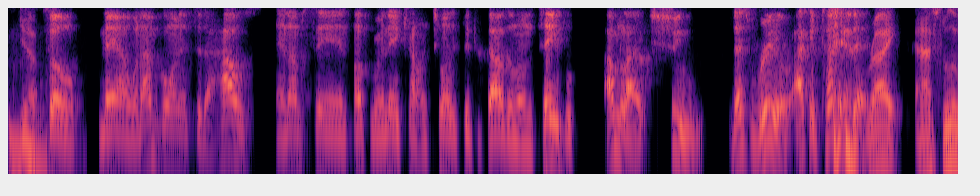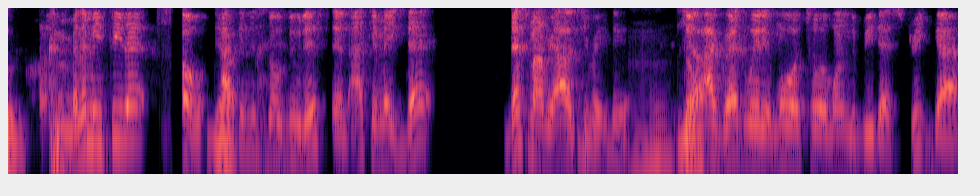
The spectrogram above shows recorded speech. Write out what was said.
Yeah. So now when I'm going into the house and I'm seeing Uncle Renee counting 250,000 on the table, I'm like, shoot, that's real. I can touch that. right. Absolutely. Let me see that. Oh, Yep. I can just go do this and I can make that. That's my reality right there. Mhm. So Yep. I graduated more toward wanting to be that street guy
